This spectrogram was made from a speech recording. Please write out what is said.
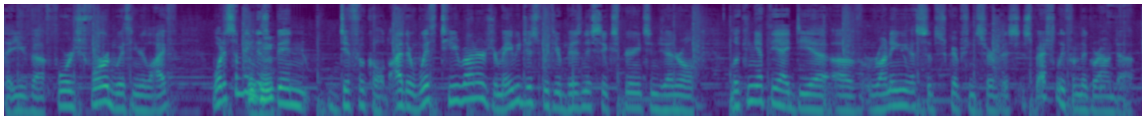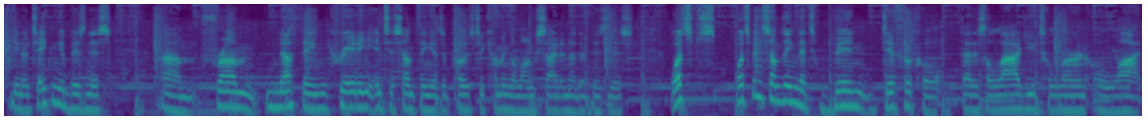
that you've uh, forged forward with in your life. What is something that's been difficult, either with tea runners or maybe just with your business experience in general? Looking at the idea of running a subscription service, especially from the ground up, you know, taking a business um, from nothing, creating into something, as opposed to coming alongside another business. What's what's been something that's been difficult that has allowed you to learn a lot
